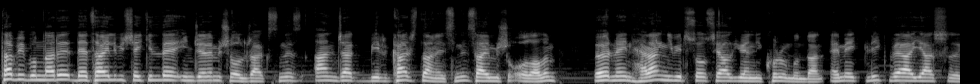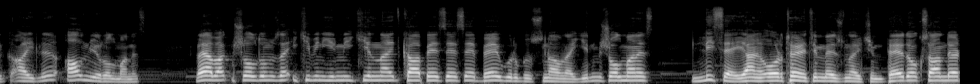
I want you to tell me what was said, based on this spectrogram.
Tabi bunları detaylı bir şekilde incelemiş olacaksınız. Ancak birkaç tanesini saymış olalım. Örneğin herhangi bir sosyal güvenlik kurumundan emeklilik veya yaşlılık aylığı almıyor olmanız. Veya bakmış olduğumuzda 2022 yılına ait KPSS B grubu sınavına girmiş olmanız. Lise yani orta öğretim mezunları için P94,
